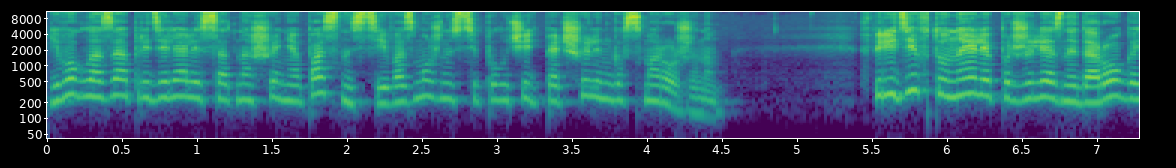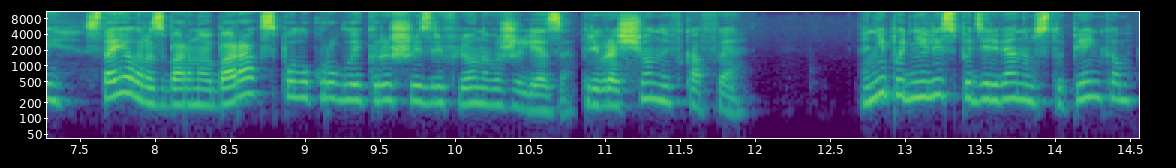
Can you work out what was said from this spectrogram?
Его глаза определяли соотношение опасности и возможности получить пять шиллингов с мороженым. Впереди в туннеле под железной дорогой стоял разборной барак с полукруглой крышей из рифленого железа, превращенный в кафе. Они поднялись по деревянным ступенькам,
